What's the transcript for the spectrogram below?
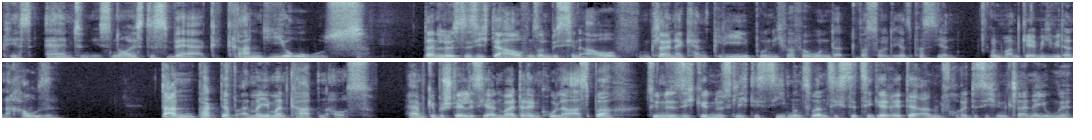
Piers Anthonys neuestes Werk. Grandios. Dann löste sich der Haufen so ein bisschen auf, ein kleiner Kern blieb und ich war verwundert. Was sollte jetzt passieren? Und wann käme ich wieder nach Hause? Dann packte auf einmal jemand Karten aus. Hermke bestellte sich einen weiteren Cola Asbach, zündete sich genüsslich die 27. Zigarette an und freute sich wie ein kleiner Junge.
